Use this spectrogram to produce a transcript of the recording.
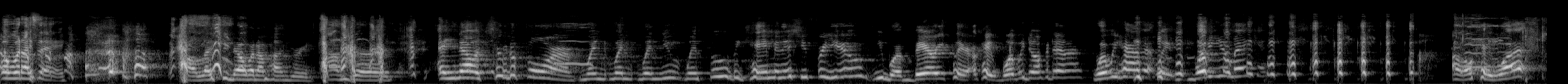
what would I say? I'll let you know when I'm hungry. I'm good. And you know, true to form, when when when you when food became an issue for you, you were very clear. Okay, what we doing for dinner? What we having? Wait, what are you making? Oh, okay. What?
